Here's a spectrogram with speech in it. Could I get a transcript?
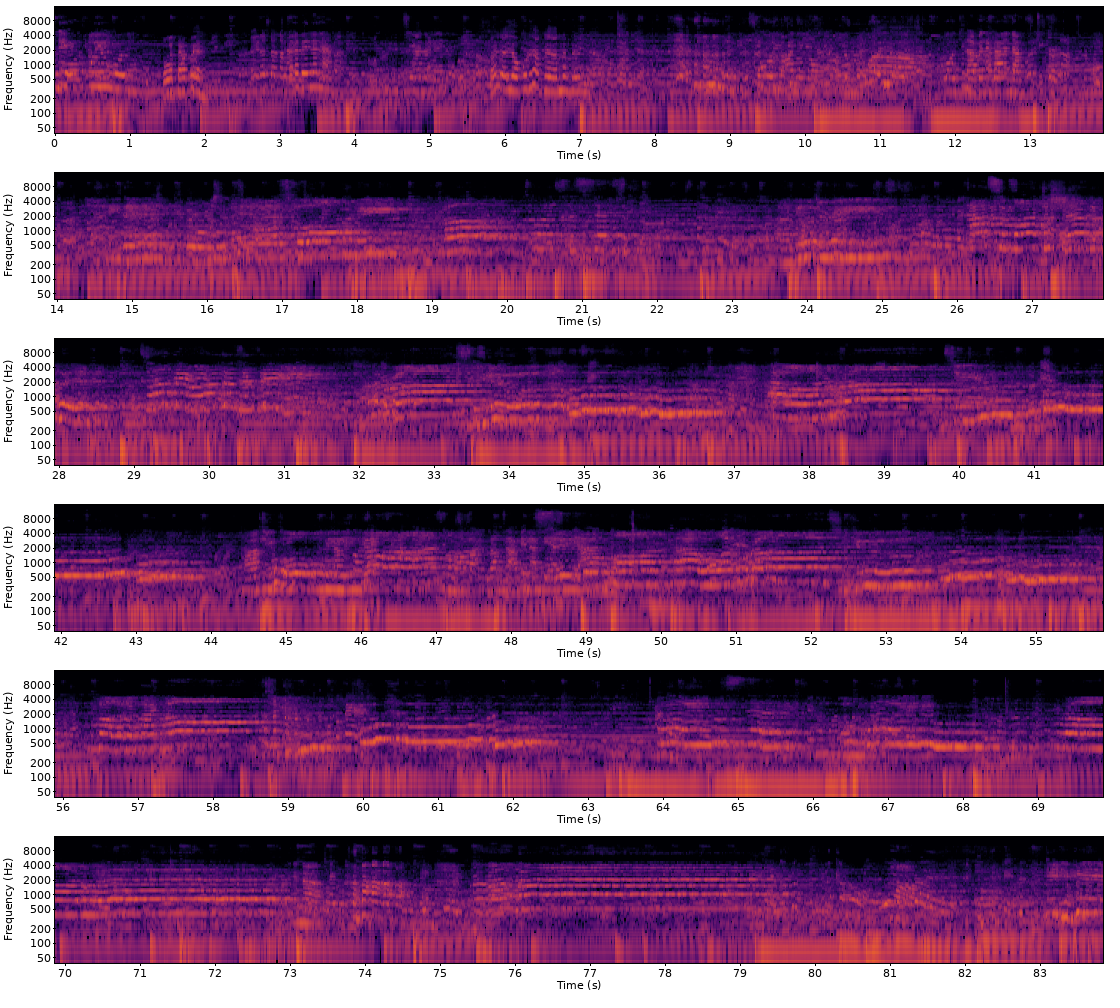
Hindi, ito po yung mall. Oh, what happened? Ay, nasa Annabella na. Si Annabella. Ay, ayoko rin kay Annabella. Siguro yung ano yung yung gold. Sabi naghahanap, sticker. You're You. here.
